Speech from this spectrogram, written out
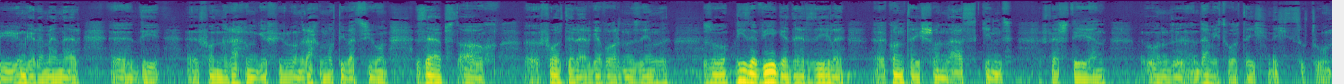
jüngere Männer, äh, die äh, von Rachengefühl und Rachenmotivation selbst auch Folterer geworden sind. So diese Wege der Seele konnte ich schon als Kind verstehen und damit wollte ich nichts zu tun.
